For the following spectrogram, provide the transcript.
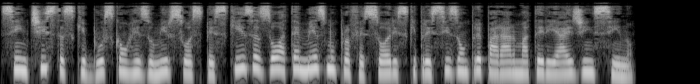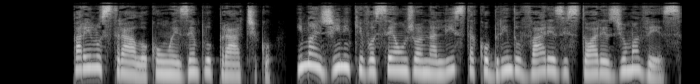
cientistas que buscam resumir suas pesquisas ou até mesmo professores que precisam preparar materiais de ensino. Para ilustrá-lo com um exemplo prático, imagine que você é um jornalista cobrindo várias histórias de uma vez.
